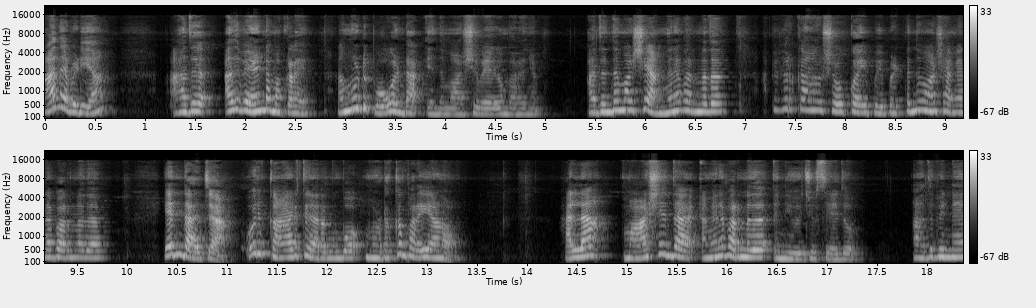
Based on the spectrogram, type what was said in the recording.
അതെവിടെയാ? അത് അത് വേണ്ട മക്കളെ അങ്ങോട്ട് പോകണ്ട എന്ന് മാഷ് വേഗം പറഞ്ഞു. അതെന്താ മാഷി അങ്ങനെ പറഞ്ഞത്? അപ്പൊ ഇവർക്ക് ആ ഷോക്കായി പോയി. പെട്ടെന്ന് മാഷ് അങ്ങനെ പറഞ്ഞത്. എന്താച്ചാ ഒരു കാര്യത്തിന് ഇറങ്ങുമ്പോ മുടക്കം പറയാണോ? അല്ല മാഷ് എന്താ അങ്ങനെ പറഞ്ഞത് എന്ന് ചോദിച്ചു സേതു. അത് പിന്നെ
